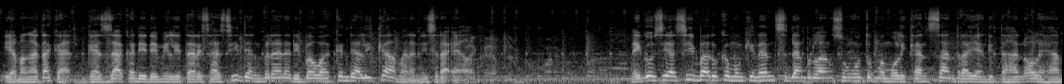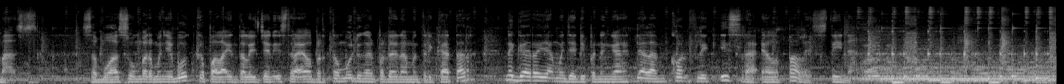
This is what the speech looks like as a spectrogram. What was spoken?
Ia mengatakan Gaza akan didemilitarisasi dan berada di bawah kendali keamanan Israel. Negosiasi baru kemungkinan sedang berlangsung untuk memulihkan sandra yang ditahan oleh Hamas. Sebuah sumber menyebut kepala intelijen Israel bertemu dengan Perdana Menteri Qatar, negara yang menjadi penengah dalam konflik Israel-Palestina.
